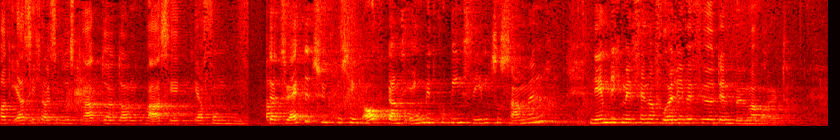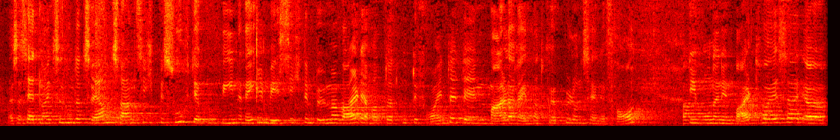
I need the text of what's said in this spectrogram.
hat er sich als Illustrator dann quasi erfunden. Der zweite Zyklus hängt auch ganz eng mit Kubins Leben zusammen, nämlich mit seiner Vorliebe für den Böhmerwald. Also seit 1922 besucht der Kubin regelmäßig den Böhmerwald. Er hat dort gute Freunde, den Maler Reinhard Köppel und seine Frau. Die wohnen in Waldhäuser. Er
